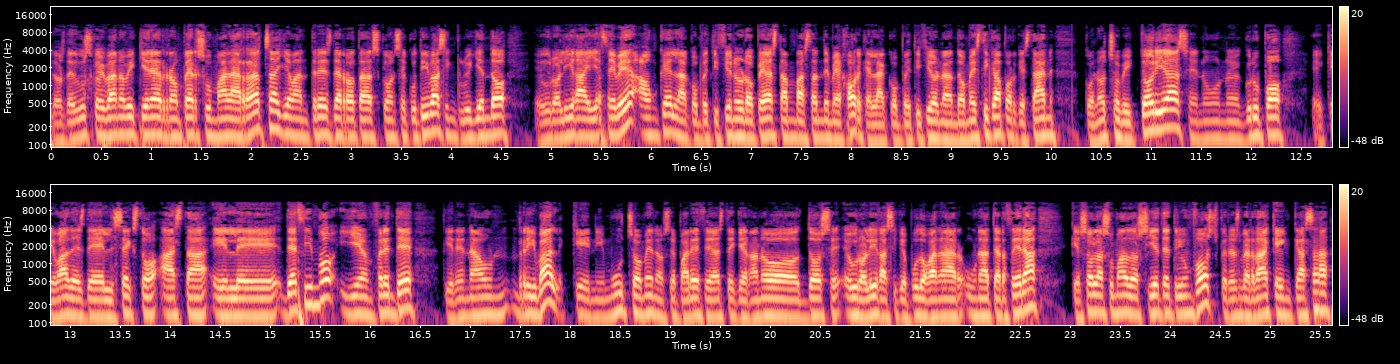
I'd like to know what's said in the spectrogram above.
los de Dusko Ivanovic quieren romper su mala racha. Llevan tres derrotas consecutivas, incluyendo Euroliga y ACB, aunque en la competición europea están bastante mejor que en la competición doméstica porque están con ocho victorias en un grupo eh, que va desde el sexto hasta el eh, décimo y enfrente tienen a un rival que ni mucho menos se parece a este que ganó dos Euroligas y que pudo ganar una tercera, que solo ha sumado siete triunfos, pero es verdad que en casa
